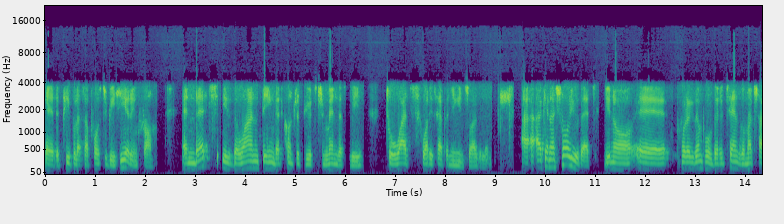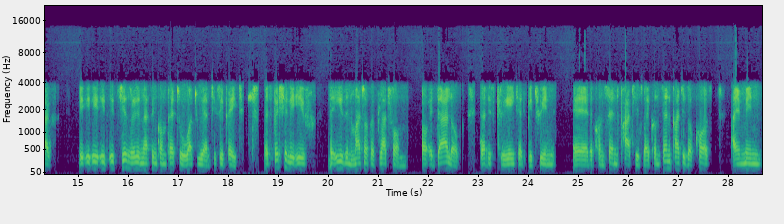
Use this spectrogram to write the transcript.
uh, the people are supposed to be hearing from. And that is the one thing that contributes tremendously towards what is happening in Swaziland. I, I can assure you that, you know, uh, for example, the returns of Matrax, it, it, it's just really nothing compared to what we anticipate, especially if there isn't much of a platform or a dialogue that is created between uh, the concerned parties. By concerned parties, of course, I mean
